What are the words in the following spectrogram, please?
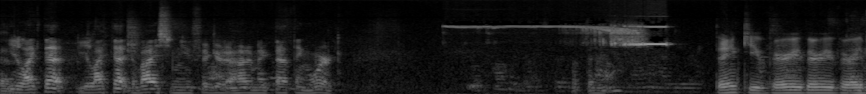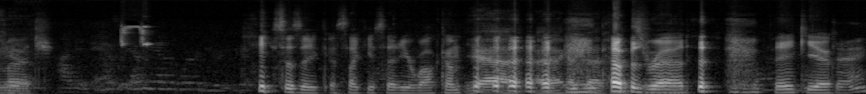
Yeah. you like that. You like that device, and you figured out how to make that thing work. What the hell? Thank you very, very, very Thank you. much. He says like, it's like you said you're welcome. Yeah, I- I got that. that was That's rad. Thank you. Okay.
